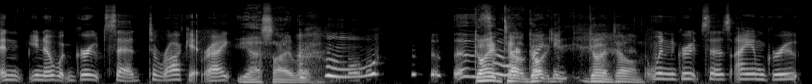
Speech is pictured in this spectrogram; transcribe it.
and you know what Groot said to Rocket, right? Yes, I. Re- Oh, Go ahead and tell. Go, go ahead and tell him. when Groot says, I am Groot,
